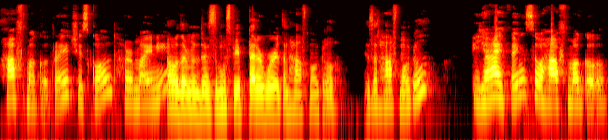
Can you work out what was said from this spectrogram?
Half Muggle, right? She's called Hermione. Oh, there, there must be a better word than half muggle. Is it half muggle? Yeah, I think so. Half Muggle.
